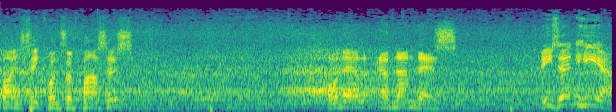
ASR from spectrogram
Fine sequence of passes. Onel Hernandez. He's in here.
